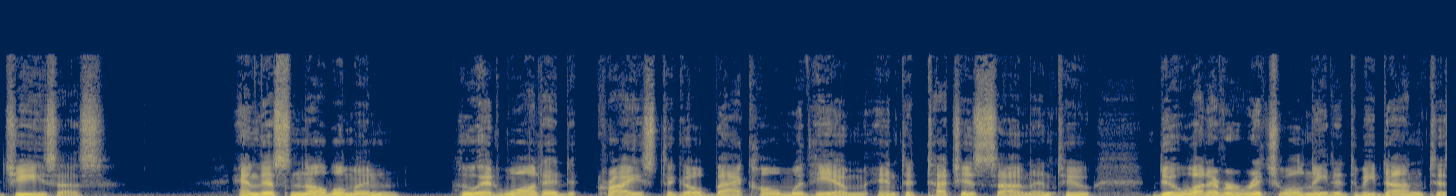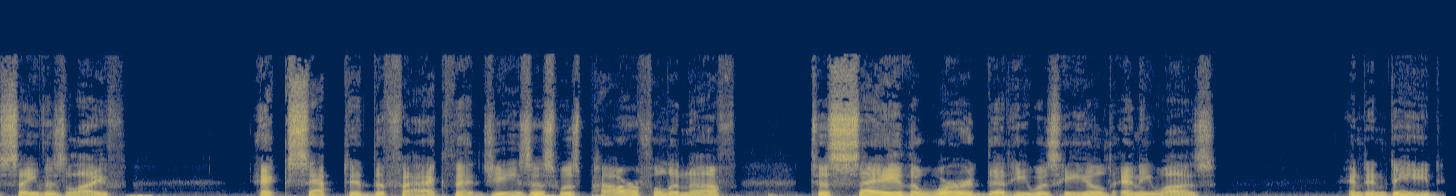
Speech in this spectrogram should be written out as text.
Jesus. And this nobleman who had wanted Christ to go back home with him and to touch his son and to do whatever ritual needed to be done to save his life, accepted the fact that Jesus was powerful enough to say the word that he was healed, and he was. And indeed,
